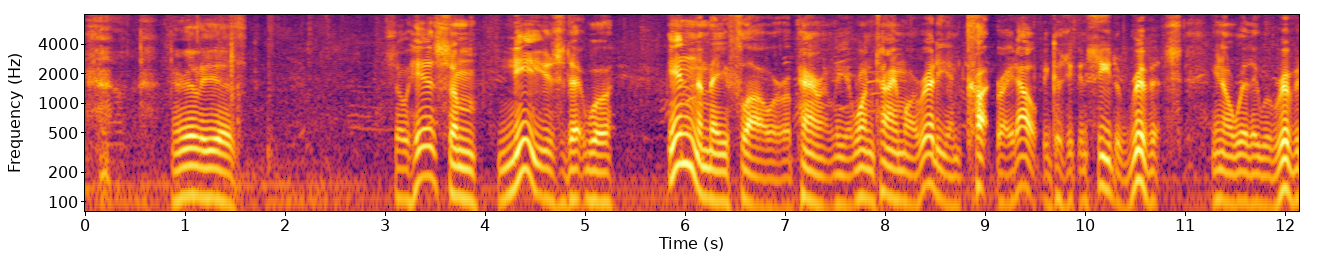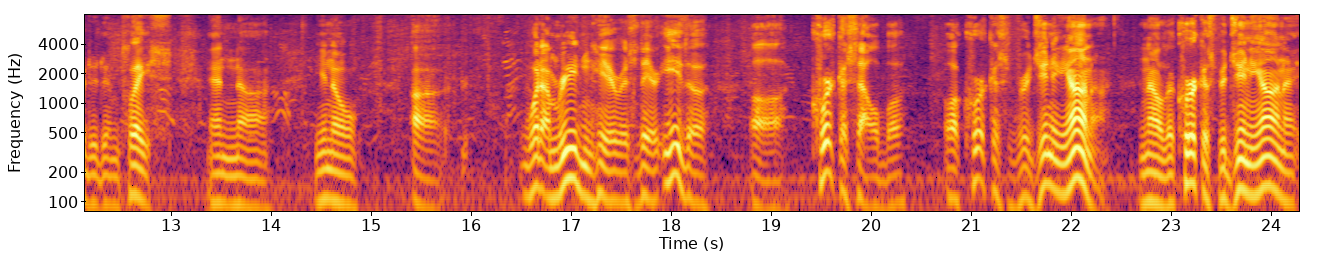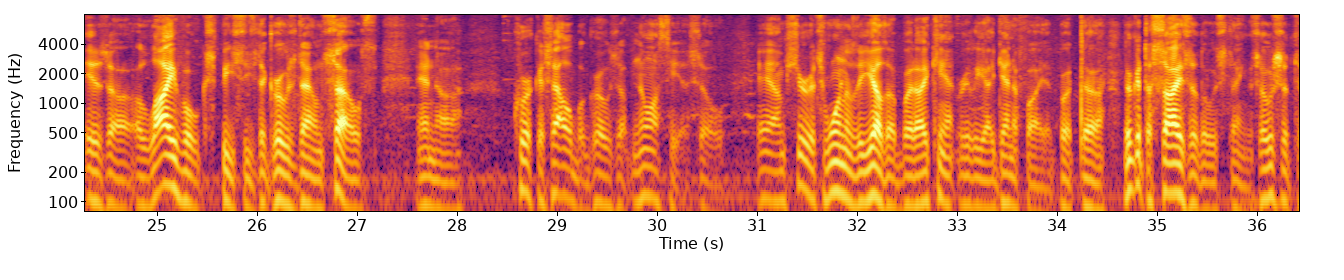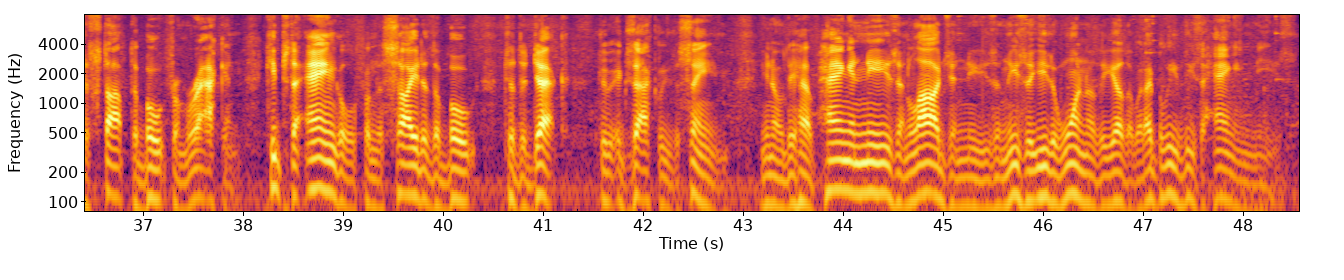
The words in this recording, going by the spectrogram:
It really is. So here's some knees that were in the Mayflower apparently at one time already and cut right out because you can see the rivets, you know, where they were riveted in place. And, uh, you know, uh, what I'm reading here is they're either uh, Quercus alba or Quercus virginiana. Now, the Quercus virginiana is a, a live oak species that grows down south, and uh, Quercus alba grows up north here. So, yeah, I'm sure it's one or the other, but I can't really identify it. But uh, look at the size of those things. Those are to stop the boat from racking. Keeps the angle from the side of the boat to the deck to exactly the same. You know, they have hanging knees and lodging knees, and these are either one or the other, but I believe these are hanging knees.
